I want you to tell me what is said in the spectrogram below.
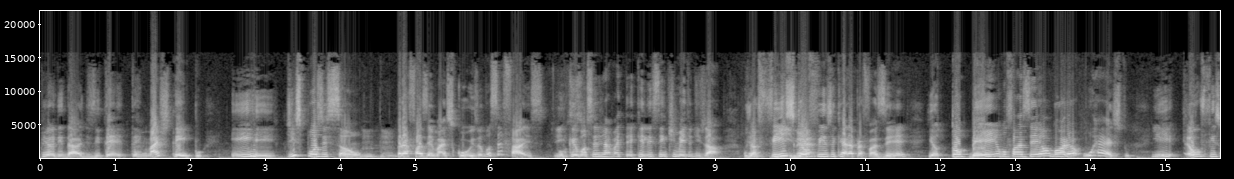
prioridades e ter, ter mais tempo e disposição uhum. para fazer mais coisa, você faz. Isso. Porque você já vai ter aquele sentimento de ah, já fiz o né? que eu fiz o que era para fazer e eu tô bem, eu vou fazer agora o resto. E, e eu fiz,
